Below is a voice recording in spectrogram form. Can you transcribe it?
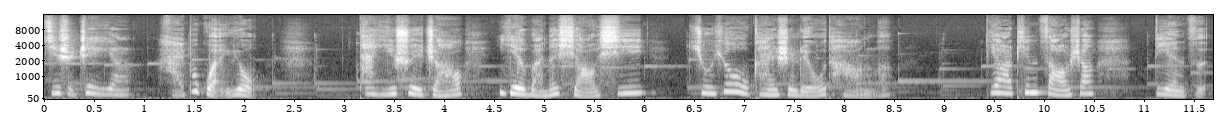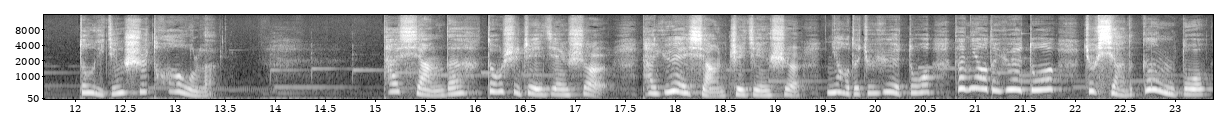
即使这样还不管用，他一睡着，夜晚的小溪就又开始流淌了。第二天早上，垫子都已经湿透了。他想的都是这件事儿，他越想这件事儿，尿的就越多；他尿的越多，就想的更多。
